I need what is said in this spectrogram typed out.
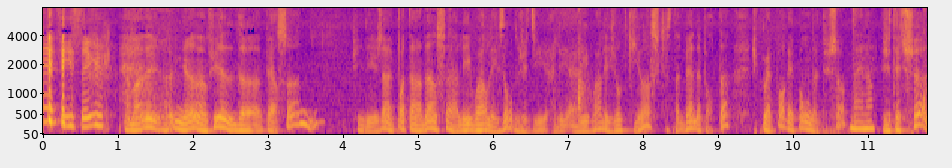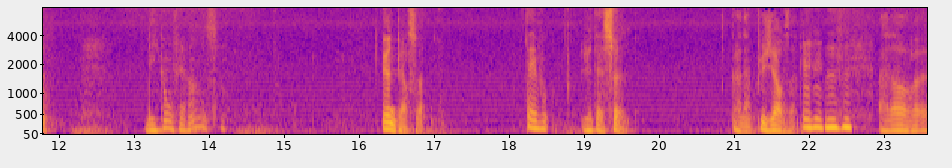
C'est sûr. À un moment donné, une grande file de personnes, puis les gens n'avaient pas tendance à aller voir les autres. J'ai dit, allez, allez voir les autres kiosques, c'était bien important. Je ne pouvais pas répondre à tout ça. Ben non. J'étais tout seul. Les conférences, une personne. C'était vous. J'étais seul pendant plusieurs années. Mhm. Mhm. Alors, euh,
